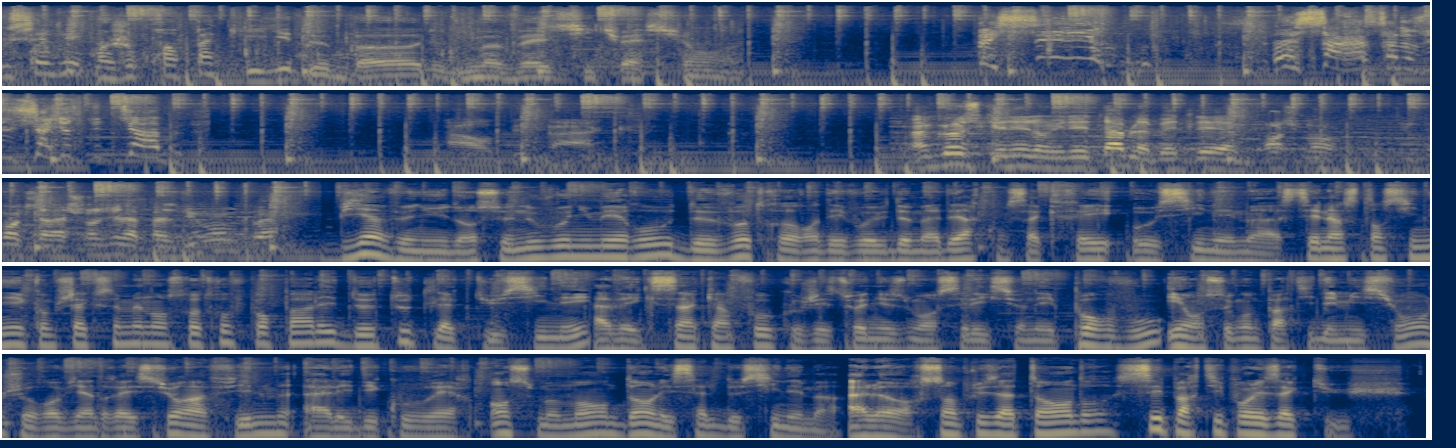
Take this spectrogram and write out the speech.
Vous savez, moi je crois pas qu'il y ait de bonnes ou de mauvaises situations. Mais sire Un sarrasin dans une chariote du diable I'll be back. Un gosse qui est né dans une étable à Bethléem, franchement. Tu crois que ça va changer la face du monde, quoi Bienvenue dans ce nouveau numéro de votre rendez-vous hebdomadaire consacré au cinéma. C'est l'instant ciné, comme chaque semaine on se retrouve pour parler de toute l'actu ciné avec 5 infos que j'ai soigneusement sélectionnées pour vous et en seconde partie d'émission je reviendrai sur un film à aller découvrir en ce moment dans les salles de cinéma. Alors sans plus attendre, c'est parti pour les actus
